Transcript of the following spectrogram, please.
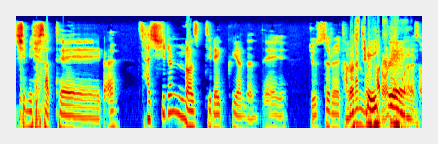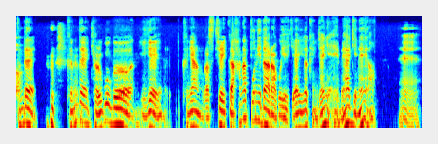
심의 사태가 사실은 Rusty Lake였는데 뉴스를 논파로 낸 거라서 근데 근데 결국은 이게 그냥 Rusty Lake 하나뿐이다라고 얘기하기가 굉장히 애매하긴 해요. 예.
